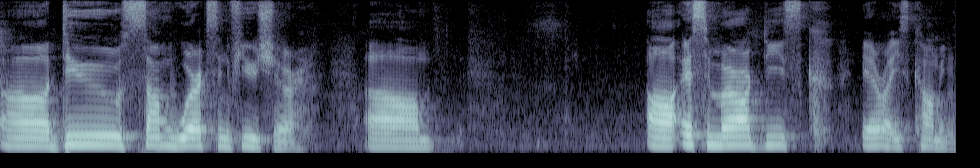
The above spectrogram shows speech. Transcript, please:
uh, do some works in the future. Um, uh, SMR disk era is coming.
